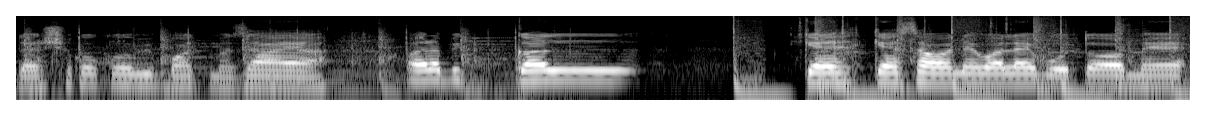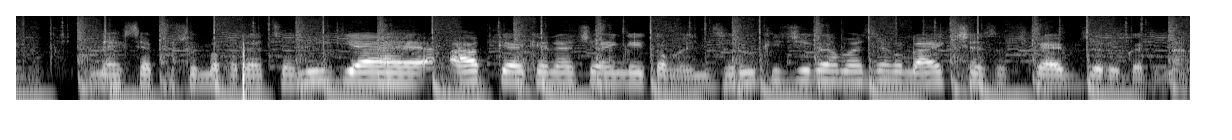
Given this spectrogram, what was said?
दर्शकों को भी बहुत मज़ा आया। और अभी कल कै, कैसा होने वाला है वो तो मैं नेक्स्ट एपिसोड में पता चल ही गया है। आप क्या कहना चाहेंगे कमेंट ज़रूर कीजिएगा। हमारे चैनल को लाइक शेयर सब्सक्राइब ज़रूर करना।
